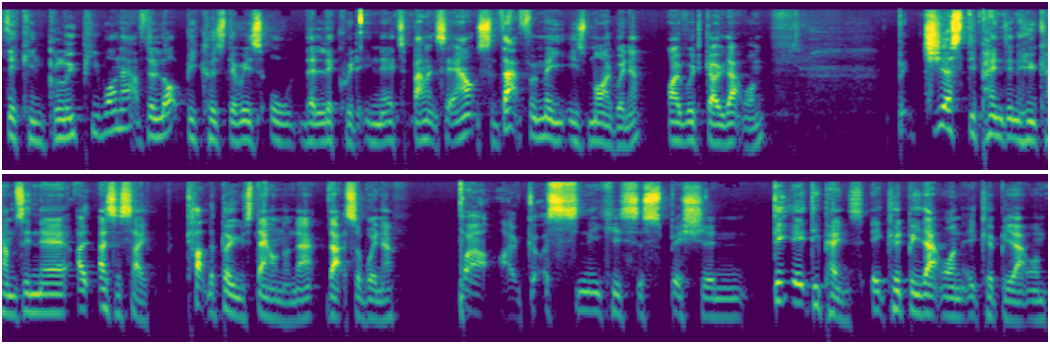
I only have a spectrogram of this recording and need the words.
thick and gloopy one out of the lot because there is all the liquid in there to balance it out. So that for me is my winner. I would go that one. But just depending who comes in there, as I say, cut the booze down on that. That's a winner. But I've got a sneaky suspicion it depends. It could be that one. It could be that one.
